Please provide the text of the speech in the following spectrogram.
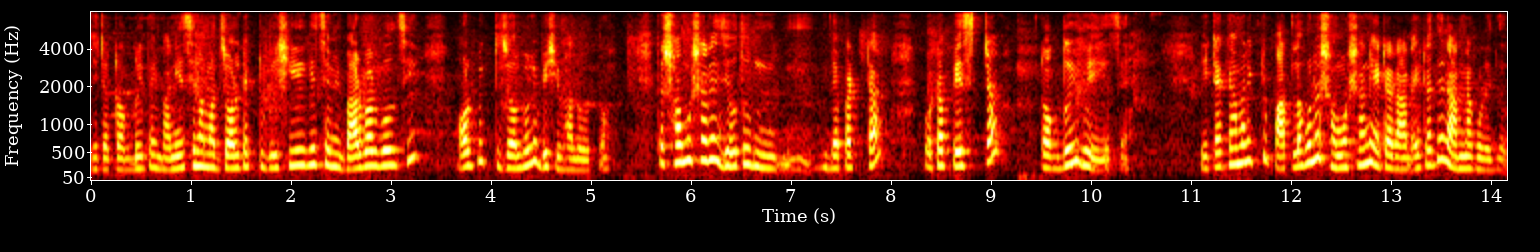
যেটা টক দইতে আমি বানিয়েছিলাম, আর জলটা একটু বেশি হয়ে গেছে, আমি বারবার বলছি, অল্প একটু জল হলে বেশি ভালো হতো। তা সমস্যা নেই, যেহেতু ব্যাপারটা, ওটা পেস্টটা টক দই হয়ে গেছে। এটাকে আমার একটু পাতলা হলে সমস্যা নেই, এটা এটা দিয়ে রান্না করে দেব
